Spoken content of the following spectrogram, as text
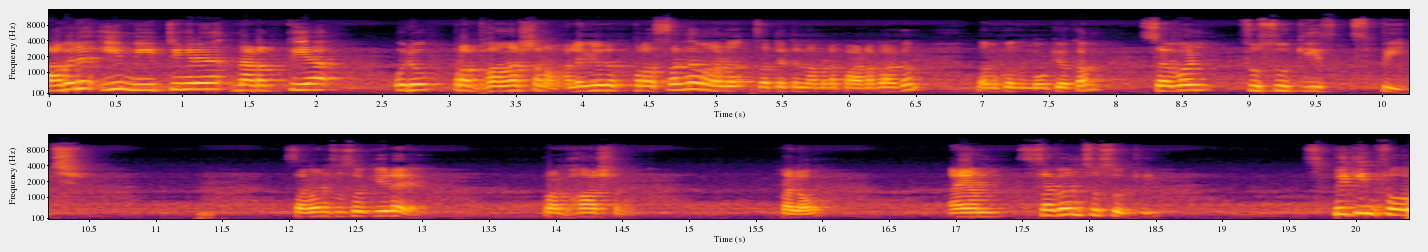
അവർ ഈ മീറ്റിങ്ങിന് നടത്തിയ ഒരു പ്രഭാഷണം അല്ലെങ്കിൽ ഒരു പ്രസംഗമാണ് സത്യത്തിൽ നമ്മുടെ പാഠഭാഗം. നമുക്കൊന്ന് നോക്കി നോക്കാം. സെവൻ സുസൂക്കീസ് സ്പീച്ച് സെവൻ സുസൂക്കിയുടെ പ്രഭാഷണം. Hello I am Severn Suzuki speaking for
